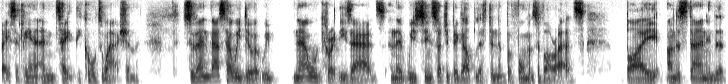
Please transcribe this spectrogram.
basically, and, and take the call to action. So then that's how we do it. We now we create these ads, and we've seen such a big uplift in the performance of our ads by understanding that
